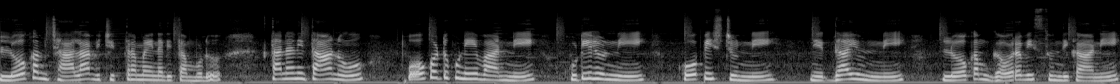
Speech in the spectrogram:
లోకం చాలా విచిత్రమైనది తమ్ముడు. తనని తాను పోగొట్టుకునేవాణ్ణి కుటిలుణ్ణి కోపిష్ఠుణ్ణి నిర్దాయుణ్ణి లోకం గౌరవిస్తుంది కానీ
